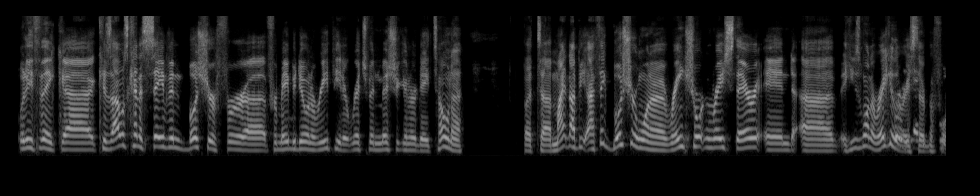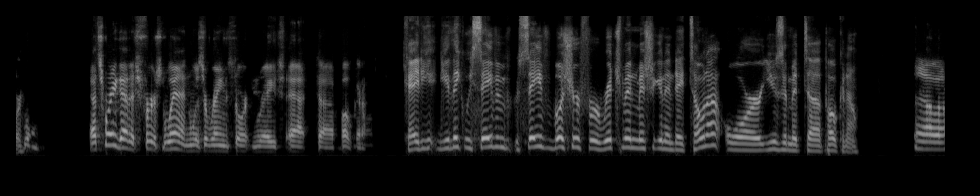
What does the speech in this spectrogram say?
What do you think? Because I was kind of saving Buescher for uh, for maybe doing a repeat at Richmond, Michigan, or Daytona, but uh, might not be. I think Buescher won a rain shortened race there, and uh, he's won a regular race there before. That's where he got his first win. Was a rain sorting race at uh, Pocono. Okay, do you, do you think we save him, save Buescher for Richmond, Michigan, and Daytona, or use him at uh, Pocono? Uh,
